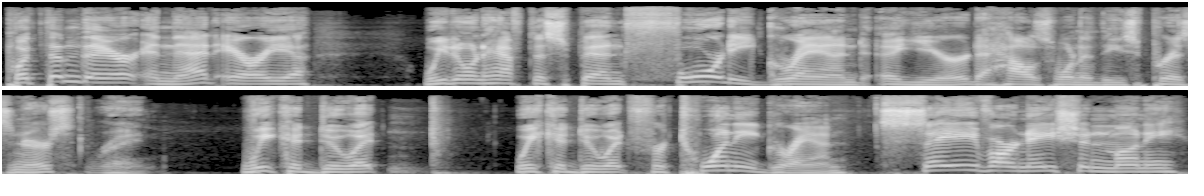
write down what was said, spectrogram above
Put them there in that area. We don't have to spend 40 grand a year to house one of these prisoners. Right. We could do it. We could do it for 20 grand. Save our nation money.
